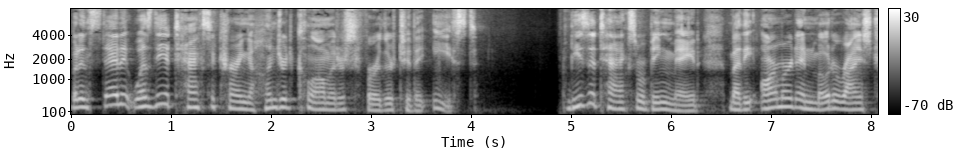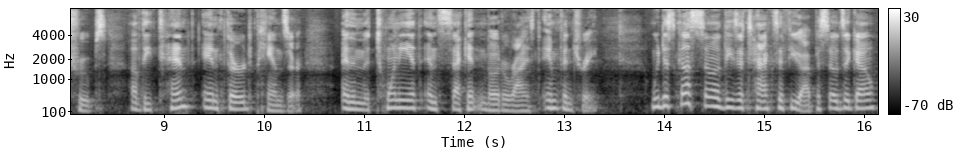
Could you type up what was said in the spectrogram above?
But instead, it was the attacks occurring 100 kilometers further to the east. These attacks were being made by the armored and motorized troops of the 10th and 3rd Panzer and then the 20th and 2nd Motorized Infantry. We discussed some of these attacks a few episodes ago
